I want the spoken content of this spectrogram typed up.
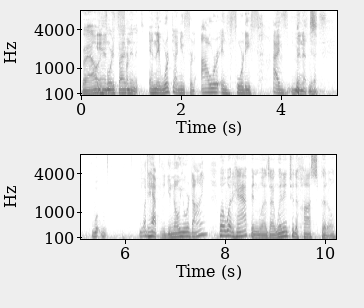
for an hour and, and 45 for, minutes. And they worked on you for an hour and 45 minutes. yes. What, what happened? Did you know you were dying? Well, what happened was I went into the hospital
